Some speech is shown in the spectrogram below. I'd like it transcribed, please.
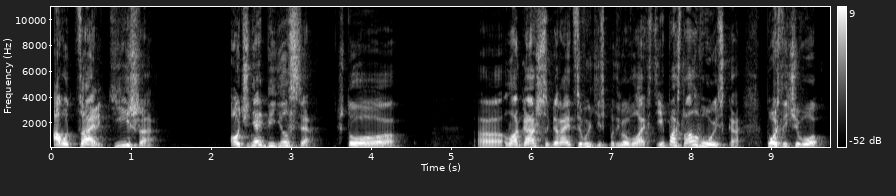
А вот царь Киша очень обиделся, что э, Лагаш собирается выйти из-под его власти и послал войско, после чего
